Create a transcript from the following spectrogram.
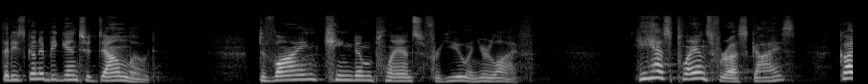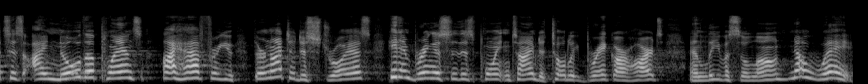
that He's going to begin to download divine kingdom plans for you and your life. He has plans for us, guys. God says, I know the plans I have for you. They're not to destroy us. He didn't bring us to this point in time to totally break our hearts and leave us alone. No way.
